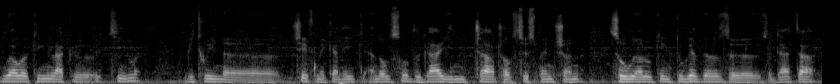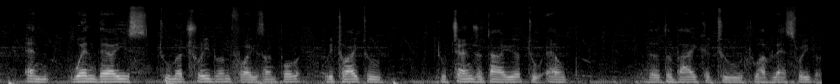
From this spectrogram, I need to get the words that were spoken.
we are working like a, a team between uh, chief mechanic and also the guy in charge of suspension. So we are looking together the, the data and when there is too much ribbon, for example, we try to, to change the tire to help the, the bike to, to have less ribbon.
